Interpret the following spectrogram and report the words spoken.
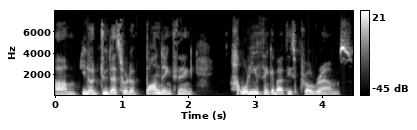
um, you know, do that sort of bonding thing. How, what do you think about these programs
